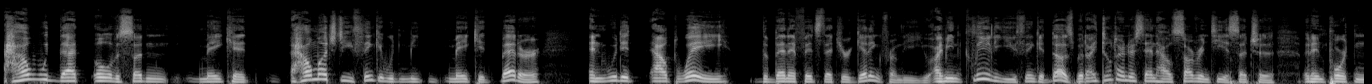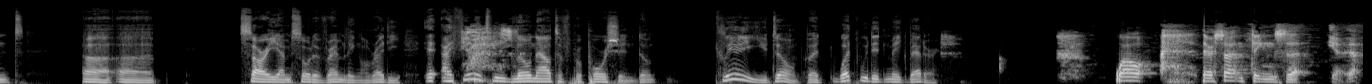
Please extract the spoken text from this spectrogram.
How would that all of a sudden make it? How much do you think it would make it better, and would it outweigh the benefits that you're getting from the EU? I mean, clearly you think it does, but I don't understand how sovereignty is such a an important. Uh, uh, sorry, I'm sort of rambling already. I feel it's been blown out of proportion. Don't Clearly, you don't. But what would it make better? Well, there are certain things that you know,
